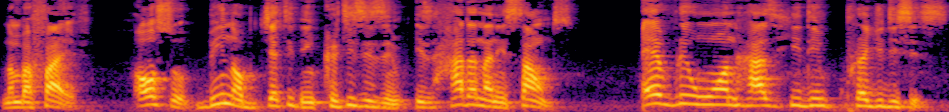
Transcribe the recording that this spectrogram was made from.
Number five, Also, being objective in criticism is harder than it sounds. Everyone has hidden prejudices.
